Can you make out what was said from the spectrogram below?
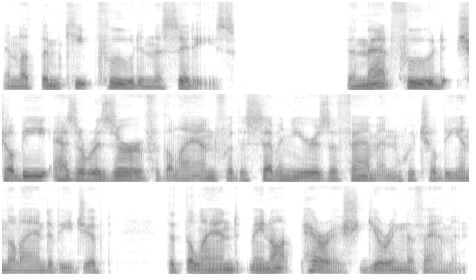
and let them keep food in the cities, then that food shall be as a reserve for the land for the seven years of famine which shall be in the land of Egypt, that the land may not perish during the famine.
